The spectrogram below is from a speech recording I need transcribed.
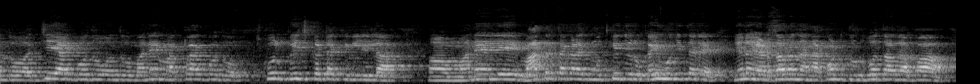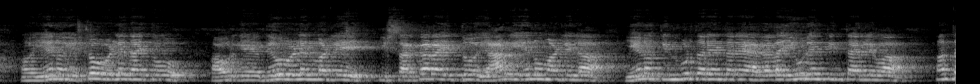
ಒಂದು ಅಜ್ಜಿ ಆಗ್ಬೋದು, ಒಂದು ಮನೆ ಮಕ್ಕಳಾಗ್ಬೋದು ಸ್ಕೂಲ್ ಫೀಸ್ ಕಟ್ಟಕ್ ಇರಲಿಲ್ಲ. ಮನೆಯಲ್ಲಿ ಮಾತ್ರೆ ತಗೊಳಕ್ಕೆ ಮುತ್ಕಿದಿರು ಕೈ ಮುಗಿತಾರೆ. ಏನೋ ಎರಡು ಸಾವಿರ ನನ್ನ ಅಕೌಂಟ್ ದುಡ್ಡು ಬೋತಾದಪ್ಪ ಏನೋ ಎಷ್ಟೋ ಒಳ್ಳೇದಾಯ್ತು. ಅವ್ರಿಗೆ ದೇವ್ರು ಒಳ್ಳೇದು ಮಾಡ್ಲಿ. ಇಷ್ಟು ಸರ್ಕಾರ ಇದ್ದು ಯಾರು ಏನೂ ಮಾಡಲಿಲ್ಲ. ಏನೋ ತಿಂದ್ಬಿಡ್ತಾರೆ ಅಂತಾರೆ. ಅವೆಲ್ಲ ಇವ್ರೇನ್ ತಿಂತಾ ಇರ್ಲಿವಾ? ಅಂತ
